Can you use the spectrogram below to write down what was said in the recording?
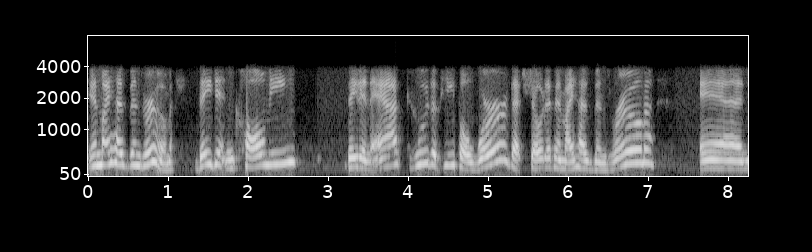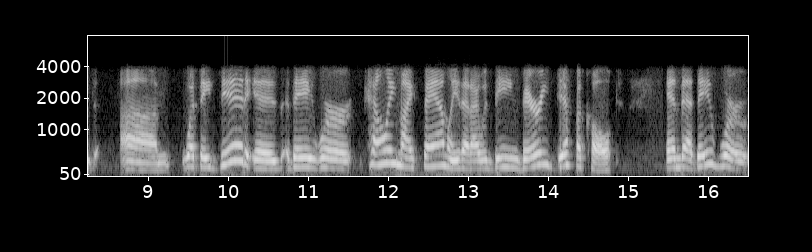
in my husband's room. They didn't call me. They didn't ask who the people were that showed up in my husband's room. And um, what they did is they were telling my family that I was being very difficult and that they were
